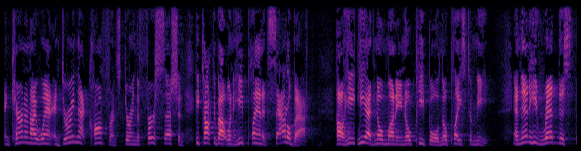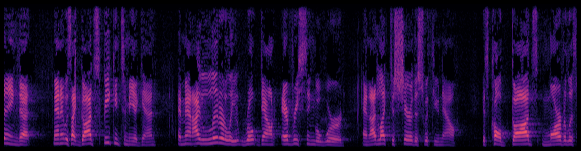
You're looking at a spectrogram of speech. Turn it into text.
and Karen and I went, and during that conference, during the first session, he talked about when he planted Saddleback, how he, he had no money, no people, no place to meet. And then he read this thing that, man, it was like God speaking to me again. And man, I literally wrote down every single word, and I'd like to share this with you now. It's called God's Marvelous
